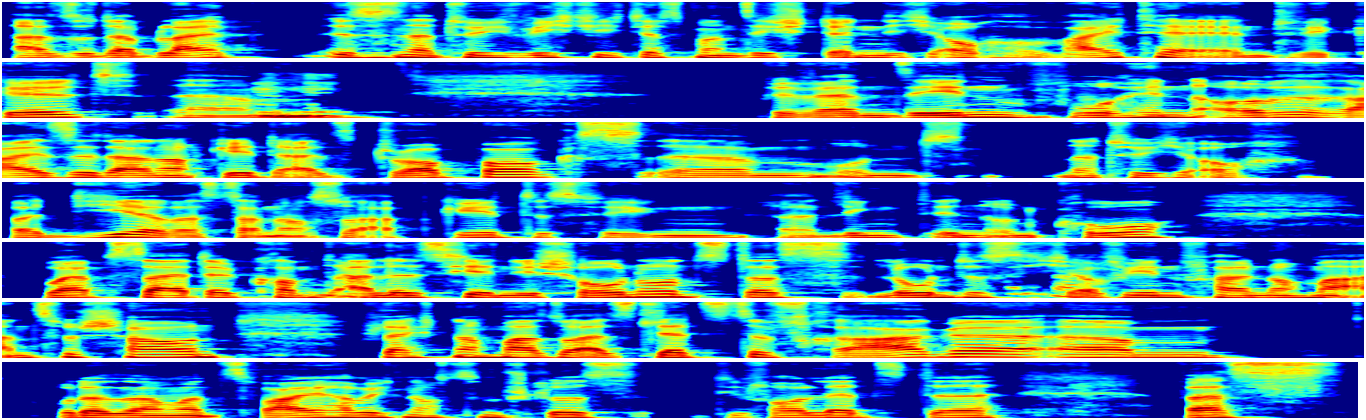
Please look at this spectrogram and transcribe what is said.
Also da bleibt, ist es natürlich wichtig, dass man sich ständig auch weiterentwickelt. Ähm, mhm wir werden sehen, wohin eure Reise da noch geht als Dropbox ähm, und natürlich auch bei dir, was da noch so abgeht. Deswegen äh, LinkedIn und Co. Webseite kommt alles hier in die Shownotes. Das lohnt es sich auf jeden Fall nochmal anzuschauen. Vielleicht nochmal so als letzte Frage, ähm, oder sagen wir zwei habe ich noch zum Schluss, die vorletzte. Was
